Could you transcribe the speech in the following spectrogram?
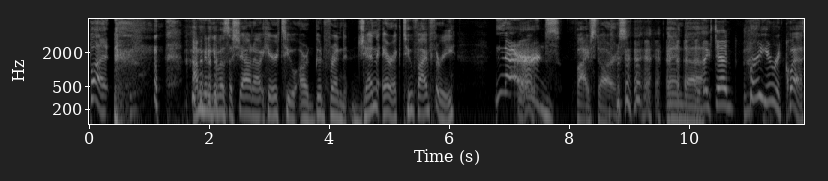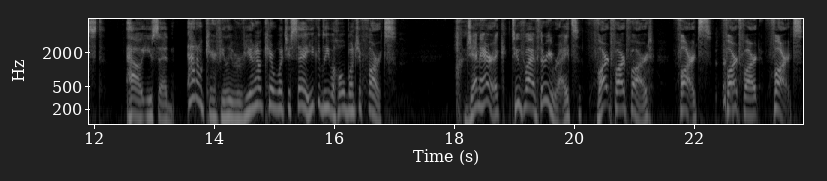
But I'm going to give us a shout out here to our good friend Jen Eric two five three. Nerds five stars. And uh, Thanks, Jen. per your request, how you said, I don't care if you leave a review. I don't care what you say. You could leave a whole bunch of farts. Jen Eric, 253 writes, fart, fart, fart, farts, fart, fart, farts.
